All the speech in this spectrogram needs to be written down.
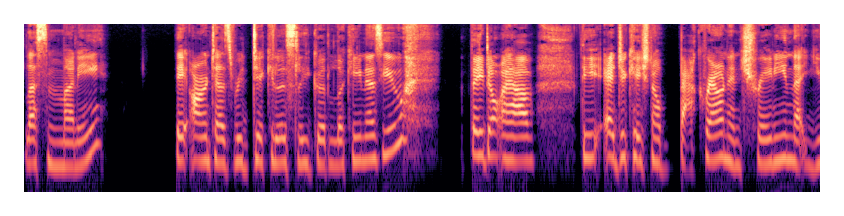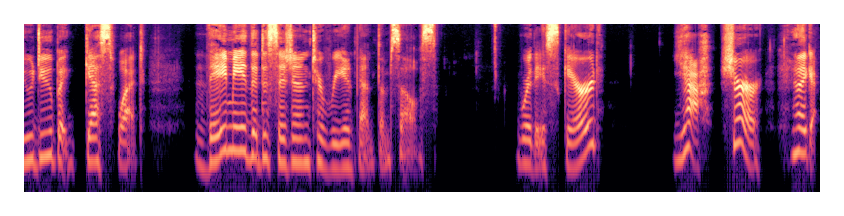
less money. They aren't as ridiculously good looking as you. they don't have the educational background and training that you do. But guess what? They made the decision to reinvent themselves. Were they scared? Yeah, sure. Like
